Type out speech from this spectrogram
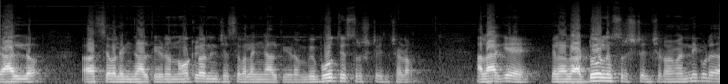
గాలిలో శివలింగాలు తీయడం నోట్లో నుంచి శివలింగాలు తీయడం విభూతి సృష్టించడం అలాగే ఇలా లడ్డూలను సృష్టించడం ఇవన్నీ కూడా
